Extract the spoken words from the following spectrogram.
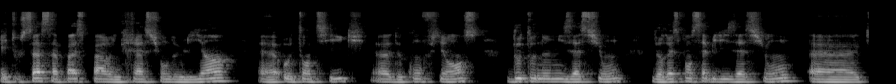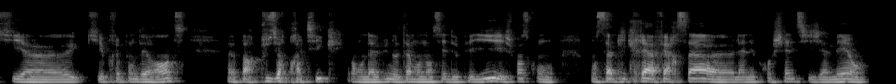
Et tout ça, ça passe par une création de liens authentiques, de confiance, d'autonomisation, de responsabilisation qui, qui est prépondérante. Euh, par plusieurs pratiques. On a vu notamment dans ces deux pays et je pense qu'on s'appliquerait à faire ça euh, l'année prochaine si jamais on,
